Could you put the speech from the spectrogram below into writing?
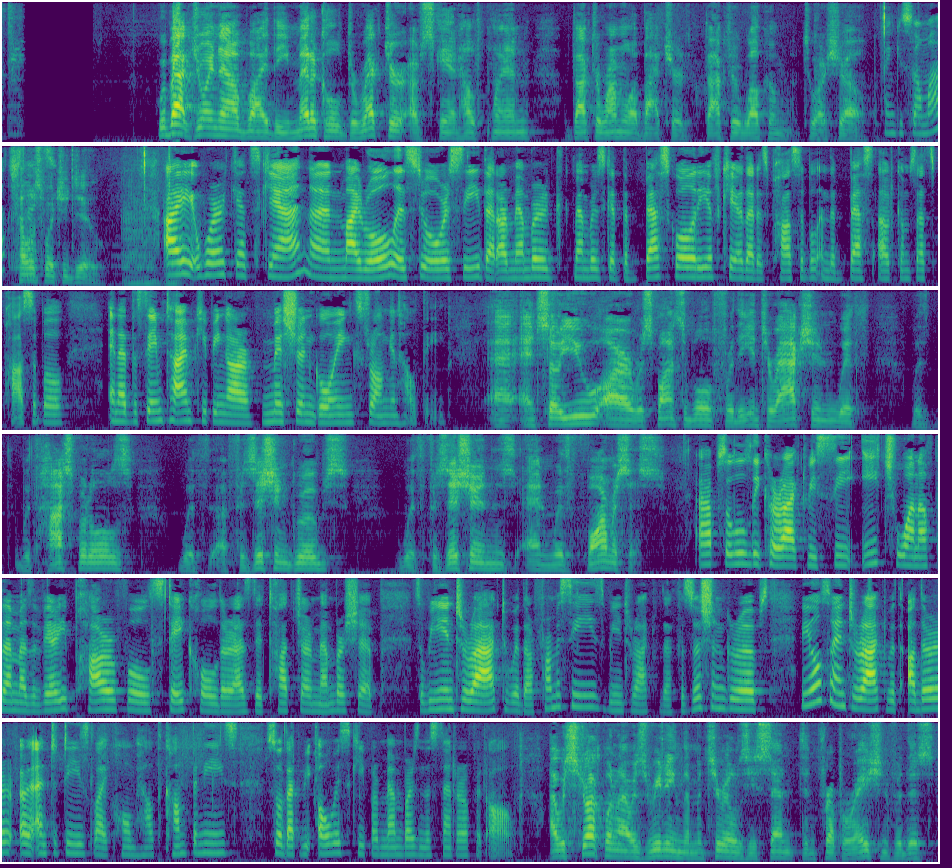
We're back, joined now by the medical director of SCAN Health Plan, Dr. Romilla Batra. Doctor, welcome to our show. Thank you so much. Tell us what you do. I work at SCAN, and my role is to oversee that our member, members get the best quality of care that is possible and the best outcomes that's possible, and at the same time, keeping our mission going strong and healthy. Uh, and so you are responsible for the interaction with, with, with hospitals, with uh, physician groups, with physicians, and with pharmacists. Absolutely correct. We see each one of them as a very powerful stakeholder as they touch our membership. So we interact with our pharmacies, we interact with our physician groups, we also interact with other uh, entities like home health companies so that we always keep our members in the center of it all. I was struck when I was reading the materials you sent in preparation for this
